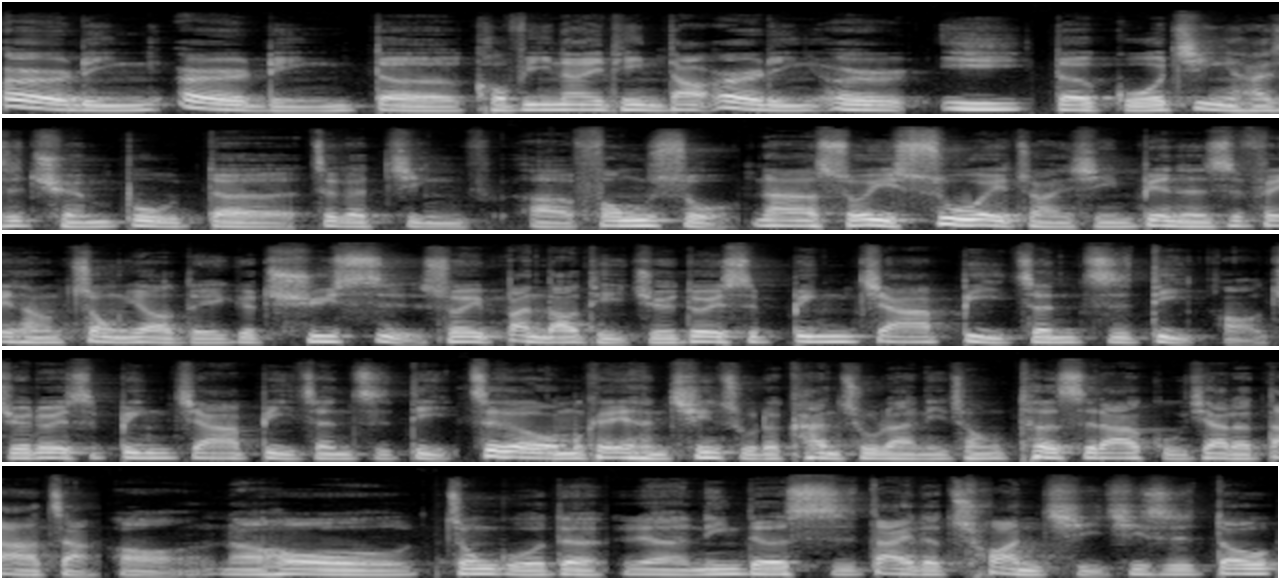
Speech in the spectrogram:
二零二零的 COVID nineteen 到二零二一的国境还是全部的这个紧呃封锁，那所以数位转型变成是非常重要的一个趋势，所以半导体绝对是兵家必争之地哦，绝对是兵家必争之地。这个我们可以很清楚的看出来，你从特斯拉股价的大涨哦，然后中国的呃宁德时代的串起，其实都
